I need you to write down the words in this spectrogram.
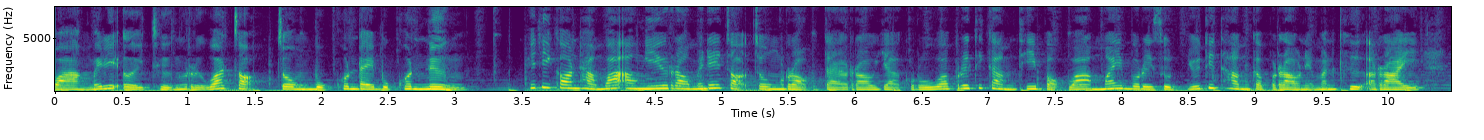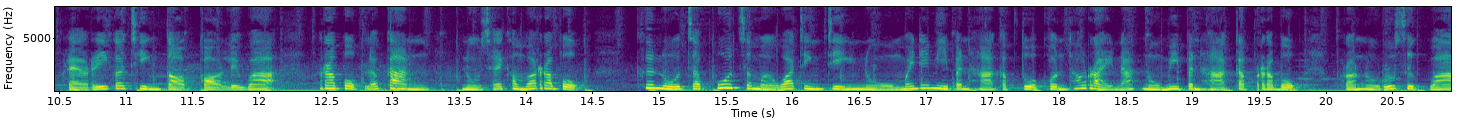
ว้างๆไม่ได้เอ่ยถึง หรือว่าเจาะจงบุคคลใดบุคคลหนึ่ง พิธีกรถามว่าเอางี้เราไม่ได้เจาะจงหรอกแต่เราอยากรู้ว่าพฤติกรรมที่บอกว่าไม่บริสุทธิ์ยุติธรรมกับเราเนี่ยมันคืออะไร แพรรี่ก็ชิงตอบก่อนเลยว่า ระบบแล้วกัน หนูใช้คำว่าระบบ คือหนูจะพูดเสมอว่าจริง ๆ หนูไม่ได้มีปัญหากับตัวคนเท่าไหร่นะหนูมีปัญหากับระบบ เพราะหนูรู้สึกว่า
